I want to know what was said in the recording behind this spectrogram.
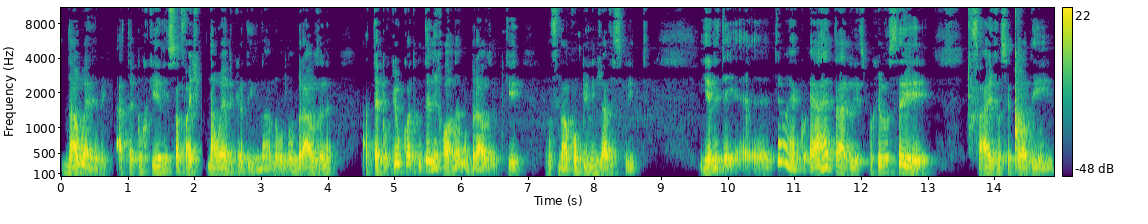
na web, até porque ele só faz na web que eu digo no, no browser, né? Até porque o código dele roda no browser, porque no final compila em JavaScript. E ele tem, é, tem um, é arretado isso, porque você faz, você pode.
